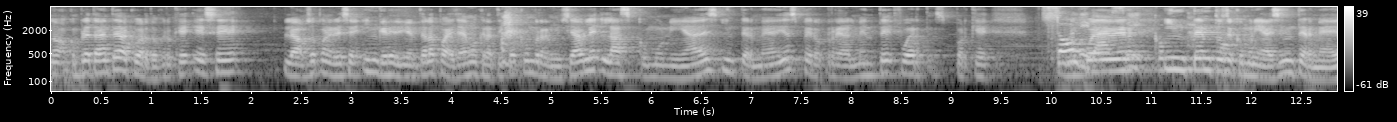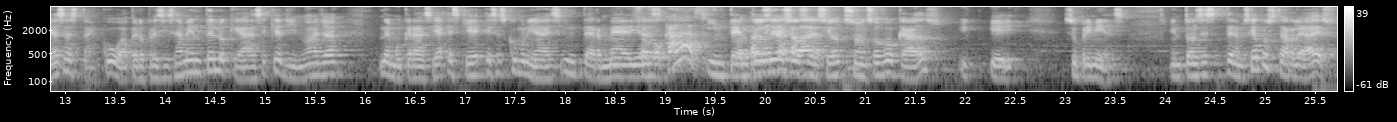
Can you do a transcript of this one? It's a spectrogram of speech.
No, completamente de acuerdo. Creo que ese le vamos a poner ese ingrediente a la paella democrática como renunciable, las comunidades intermedias, pero realmente fuertes, porque Sólidas, puede haber sí, intentos de comunidades intermedias hasta en Cuba, pero precisamente lo que hace que allí no haya democracia es que esas comunidades intermedias, Sofocadas, intentos de asociación son sofocados y, y suprimidas. Entonces tenemos que apostarle a eso.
